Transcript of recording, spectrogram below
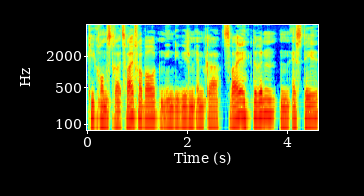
Keychroms 3.2 verbaut, ein Indivision MK2 drin, ein SD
